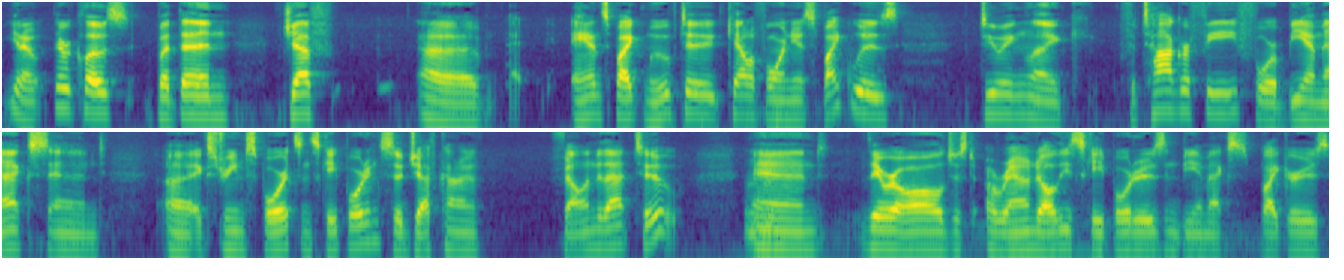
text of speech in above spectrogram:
you know, they were close, but then Jeff uh and Spike moved to California. Spike was doing like photography for BMX and uh, extreme sports and skateboarding. So Jeff kind of fell into that too, and they were all just around all these skateboarders and BMX bikers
